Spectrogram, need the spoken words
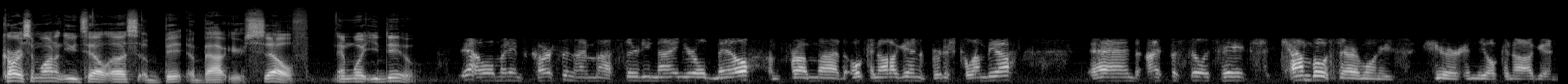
Carson, why don't you tell us a bit about yourself and what you do? Yeah, well, my name's Carson. I'm a 39 year old male. I'm from uh, the Okanagan, British Columbia, and I facilitate Kambo ceremonies here in the Okanagan.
